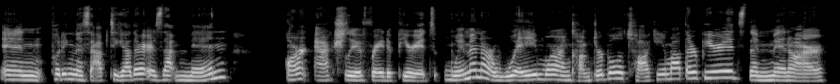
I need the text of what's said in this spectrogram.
and putting this app together is that men aren't actually afraid of periods. Women are way more uncomfortable talking about their periods than men are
